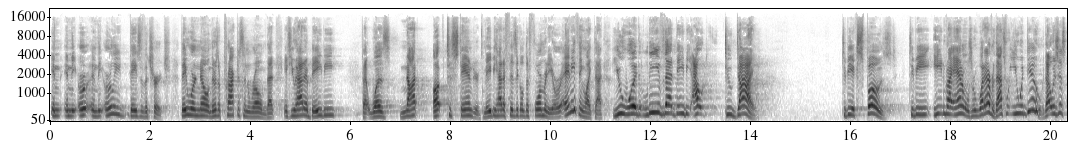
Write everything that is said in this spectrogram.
in, in, the, in the early days of the church, they were known. There's a practice in Rome that if you had a baby that was not up to standards, maybe had a physical deformity or anything like that, you would leave that baby out to die, to be exposed, to be eaten by animals or whatever. That's what you would do. That was just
